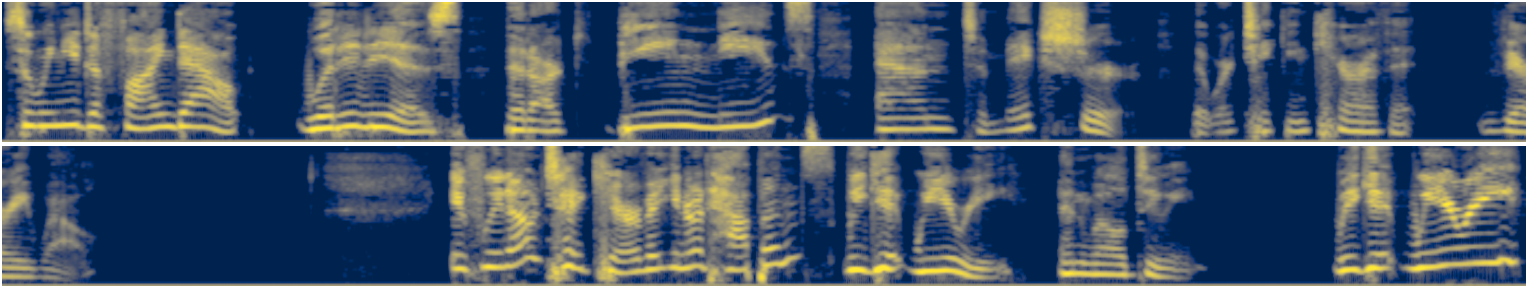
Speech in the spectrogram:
So we need to find out what it is that our being needs and to make sure that we're taking care of it very well. If we don't take care of it, you know what happens? We get weary and well doing. We get weary,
